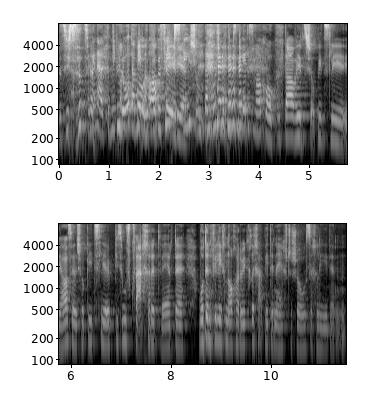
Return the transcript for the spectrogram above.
Das ist sozusagen genau, damit, damit man der Serie. ist und dann muss man, muss man jedes Mal kommen. Und da wird schon ein bisschen, ja, soll schon ein bisschen etwas aufgefächert werden, wo dann vielleicht nachher wirklich auch bei den nächsten Shows ein bisschen, dann, ein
